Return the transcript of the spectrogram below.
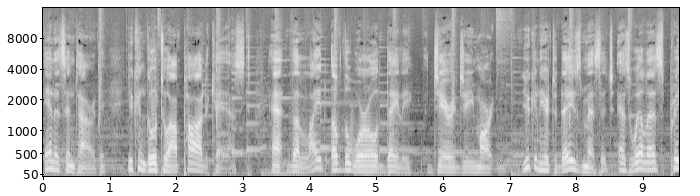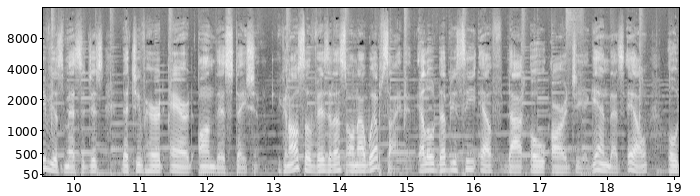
in its entirety, you can go to our podcast at The Light of the World Daily Jerry G. Martin. You can hear today's message as well as previous messages that you've heard aired on this station. You can also visit us on our website at lowcf.org. Again, that's lowcf.org.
